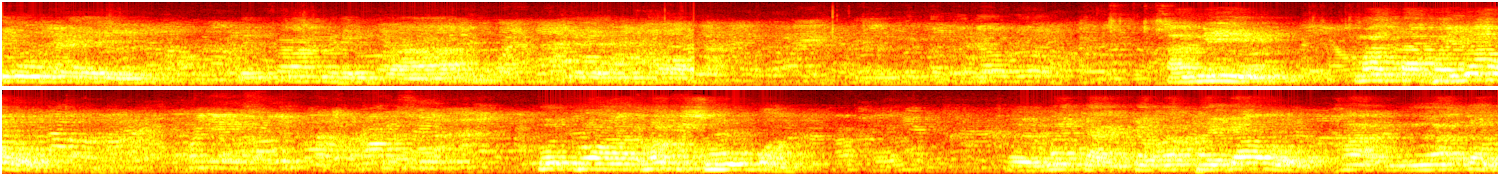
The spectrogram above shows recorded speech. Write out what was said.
ดูให้เป็นการเป็นการเจริญพรอันนี้มาตาพะเยาคุณพ่อท้องสุกว่ะเออมาจากจังหวัดพะเยาภาคเหนือต้น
